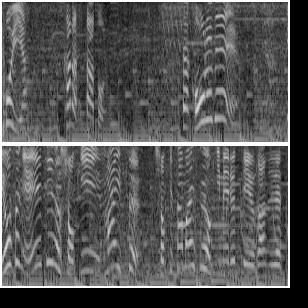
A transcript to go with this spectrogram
ぽいやつからスタート。だこれで要するに AT の初期枚数初期差枚数を決めるっていう感じです。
